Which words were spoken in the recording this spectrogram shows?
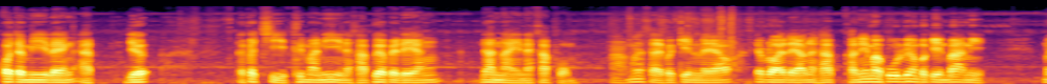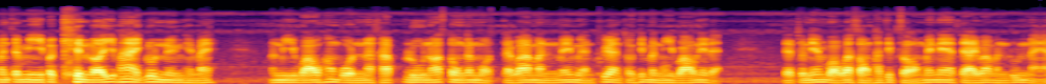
บก็จะมีแรงอัดเยอะ แล้วก็ฉีดขึ้นมานี่นะครับ เพื่อไปแรงด้านในนะครับผมเมื่อใส่ประเก็นแล้วเรียบร้อยแล้วนะครับ คราวนี้มาพูดเรื่องประเก็นบ้างนี่ มันจะมีประเก็น125อีกรุ่นหนึ่งเห็นไหมมันมีเว้าข้างบนนะครับรูน็อตตรงกันหมดแต่ว่ามันไม่เหมือนเพื่อนตรงที่มันมีเว้านี่แหละแต่ตัวนี้บอกว่า 2012 ไม่แน่ใจว่ามันรุ่นไหน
